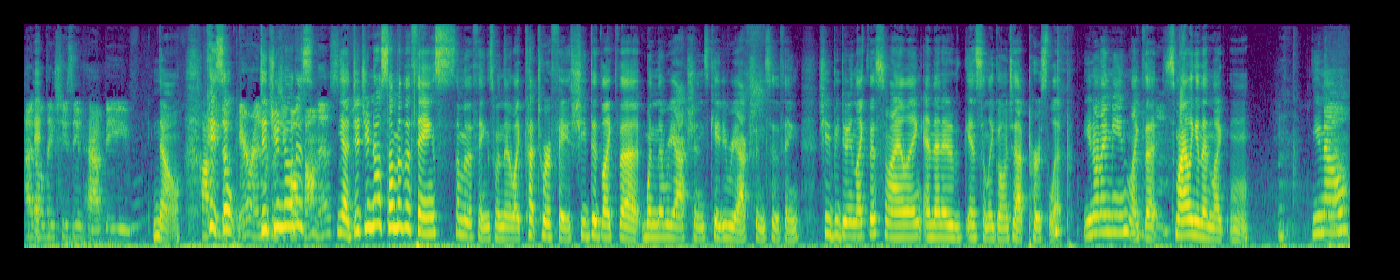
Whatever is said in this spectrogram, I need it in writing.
I don't think she seemed happy. No. Talking Okay, so Aaron, did you notice? Thomas. Yeah, did you know some of the things? Some of the things when they're like cut to her face, she did like the when the reactions, Katie reactions to the thing. She'd be doing like this smiling, and then it would instantly go into that purse lip. You know what I mean? Like the smiling, and then like, mm. you know,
